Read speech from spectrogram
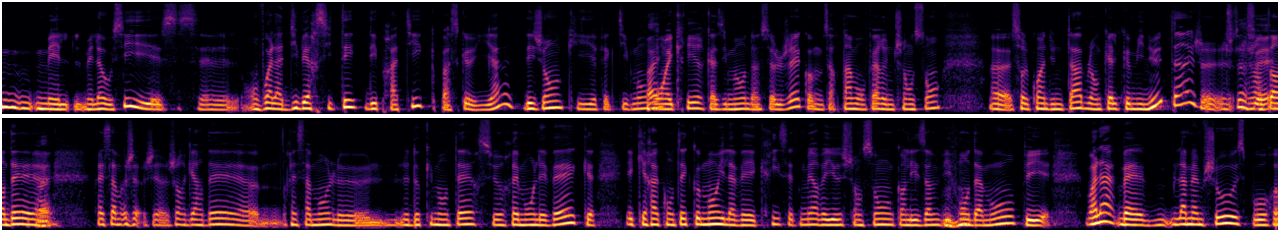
mais, mais, là aussi, on voit la diversité des pratiques parce qu'il y a des gens qui, effectivement, vont écrire quasiment d'un seul jet, comme certains vont faire une chanson euh, sur le coin d'une table en quelques minutes. Hein. J'entendais euh, récemment, je, regardais euh, récemment le, le, documentaire sur Raymond Lévesque et qui racontait comment il avait écrit cette merveilleuse chanson Quand les hommes vivront mm-hmm. d'amour. Puis voilà, ben, la même chose pour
